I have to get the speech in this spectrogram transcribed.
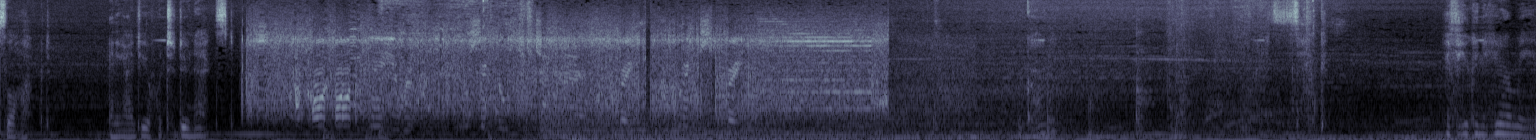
Is locked. Any idea what to do next? I can't hardly hear you, Ripley. Your signal's too faint. Quick, faint. Ricardo? For his sake. If you can hear me,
